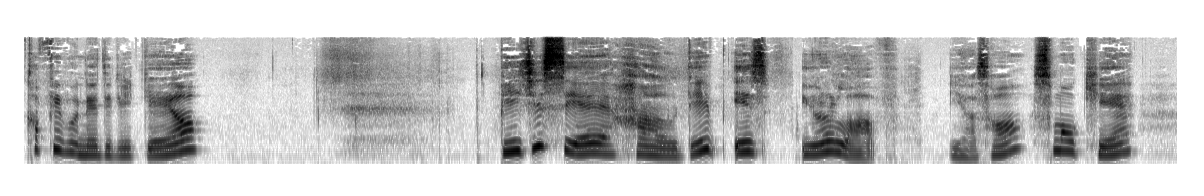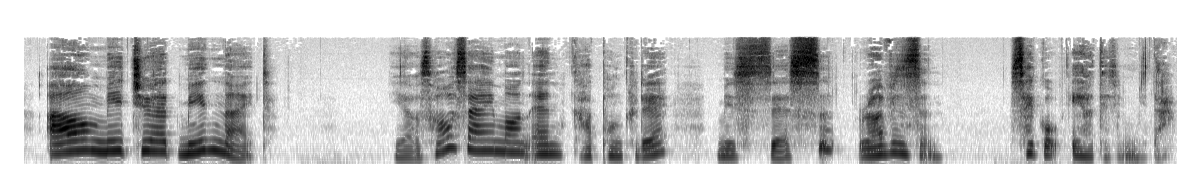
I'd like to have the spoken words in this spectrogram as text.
커피 보내드릴게요. 비지스의 How Deep Is Your Love 이어서 스모키의 I'll Meet You at Midnight 이어서 사이먼 앤 가펑클의 Mrs. Robinson 세곡 이어드립니다.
